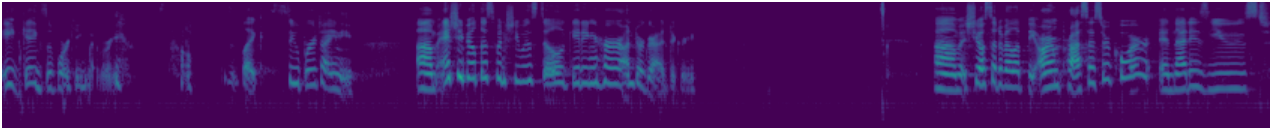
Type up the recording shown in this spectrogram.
8 gigs of working memory. So this is like super tiny. Um, and she built this when she was still getting her undergrad degree. Um, she also developed the ARM processor core, and that is used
